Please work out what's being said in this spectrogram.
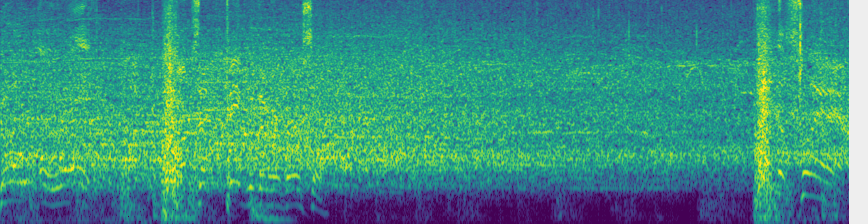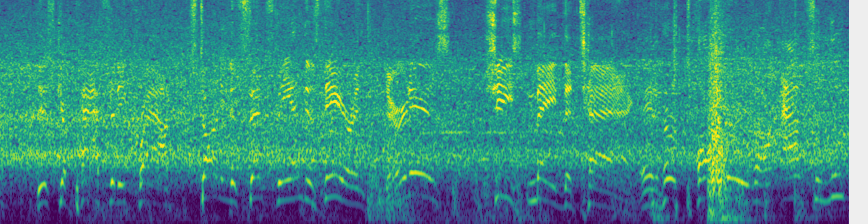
go away. Comes up big with a reversal. And the slam. This capacity crowd starting to sense the end is near, and There She's made the tag. And her partner is on absolute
